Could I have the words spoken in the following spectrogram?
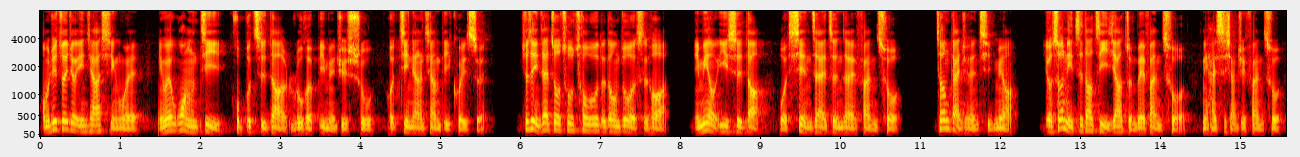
我们去追求赢家行为，你会忘记或不知道如何避免去输，或尽量降低亏损。就是你在做出错误的动作的时候啊，你没有意识到我现在正在犯错，这种感觉很奇妙。有时候你知道自己要准备犯错，你还是想去犯错。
